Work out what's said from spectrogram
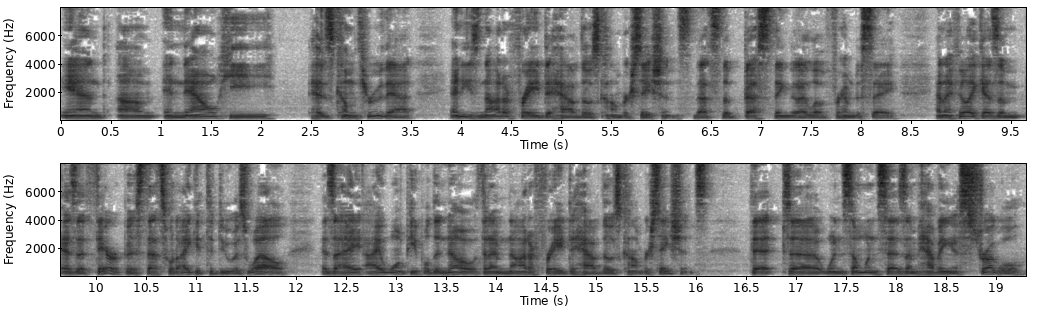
and um, and now he has come through that, and he's not afraid to have those conversations. That's the best thing that I love for him to say, and I feel like as a as a therapist, that's what I get to do as well. As I I want people to know that I'm not afraid to have those conversations that uh, when someone says I'm having a struggle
